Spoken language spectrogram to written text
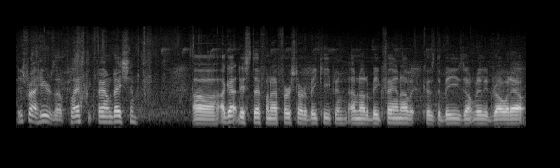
This right here is a plastic foundation. Uh, I got this stuff when I first started beekeeping. I'm not a big fan of it because the bees don't really draw it out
